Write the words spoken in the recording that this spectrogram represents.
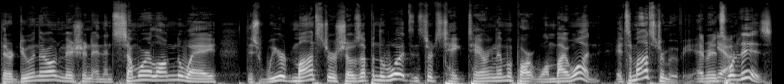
that are doing their own mission, and then somewhere along the way, this weird monster shows up in the woods and starts ta- tearing them apart one by one. It's a monster movie. I mean, it's Yeah. what it is.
